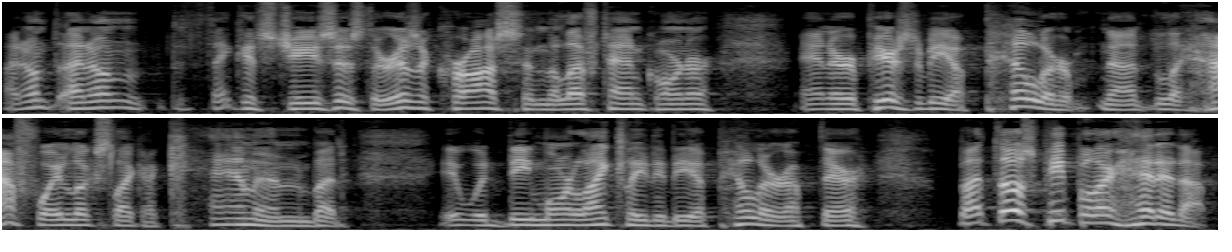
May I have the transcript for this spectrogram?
I don't, I don't think it's Jesus. There is a cross in the left hand corner, and there appears to be a pillar. Now, halfway looks like a cannon, but it would be more likely to be a pillar up there. But those people are headed up,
